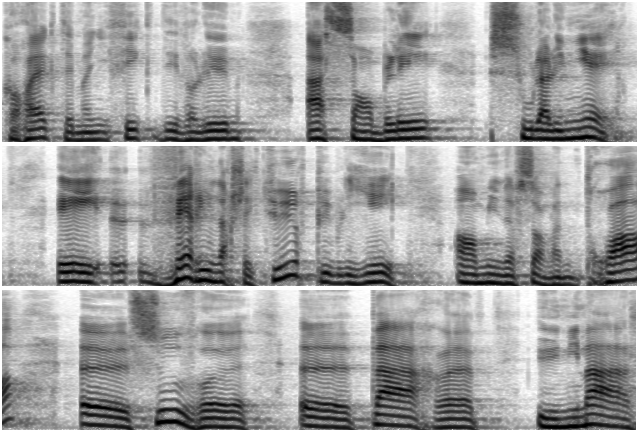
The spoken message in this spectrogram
correct et magnifique des volumes assemblés sous la lumière. Et euh, Vers une architecture, publié en 1923 euh, s'ouvre euh, par une image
